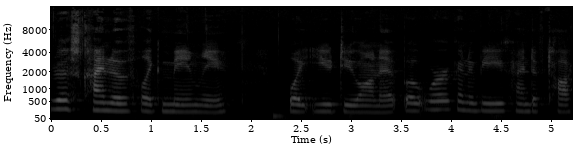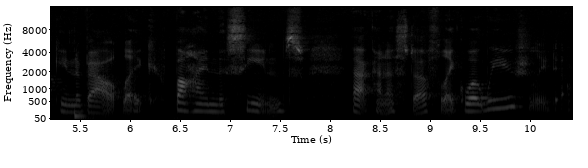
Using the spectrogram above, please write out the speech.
just kind of like mainly what you do on it. But we're going to be kind of talking about like behind the scenes, that kind of stuff, like what we usually do.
